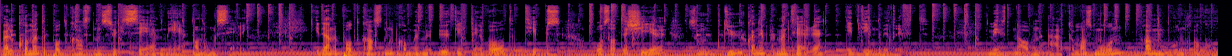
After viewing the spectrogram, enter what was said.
Velkommen til podkasten Suksess med annonsering. I denne podkasten kommer vi med ukentlige råd, tips og strategier som du kan implementere i din bedrift. Mitt navn er Thomas Moen fra Moen Co.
